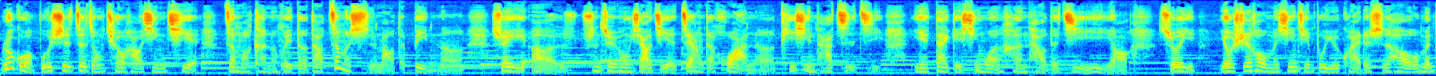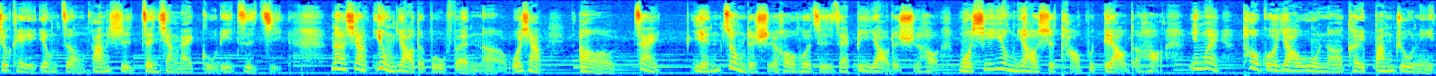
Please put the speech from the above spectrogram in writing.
如果不是这种求好心切，怎么可能会得到这么时髦的病呢？所以，呃，孙翠凤小姐这样的话呢，提醒她自己，也带给新闻很好的记忆哦。所以，有时候我们心情不愉快的时候，我们就可以用这种方式正向来鼓励自己。那像用药的部分呢，我想，呃，在。严重的时候，或者是在必要的时候，某些用药是逃不掉的哈，因为透过药物呢，可以帮助你。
